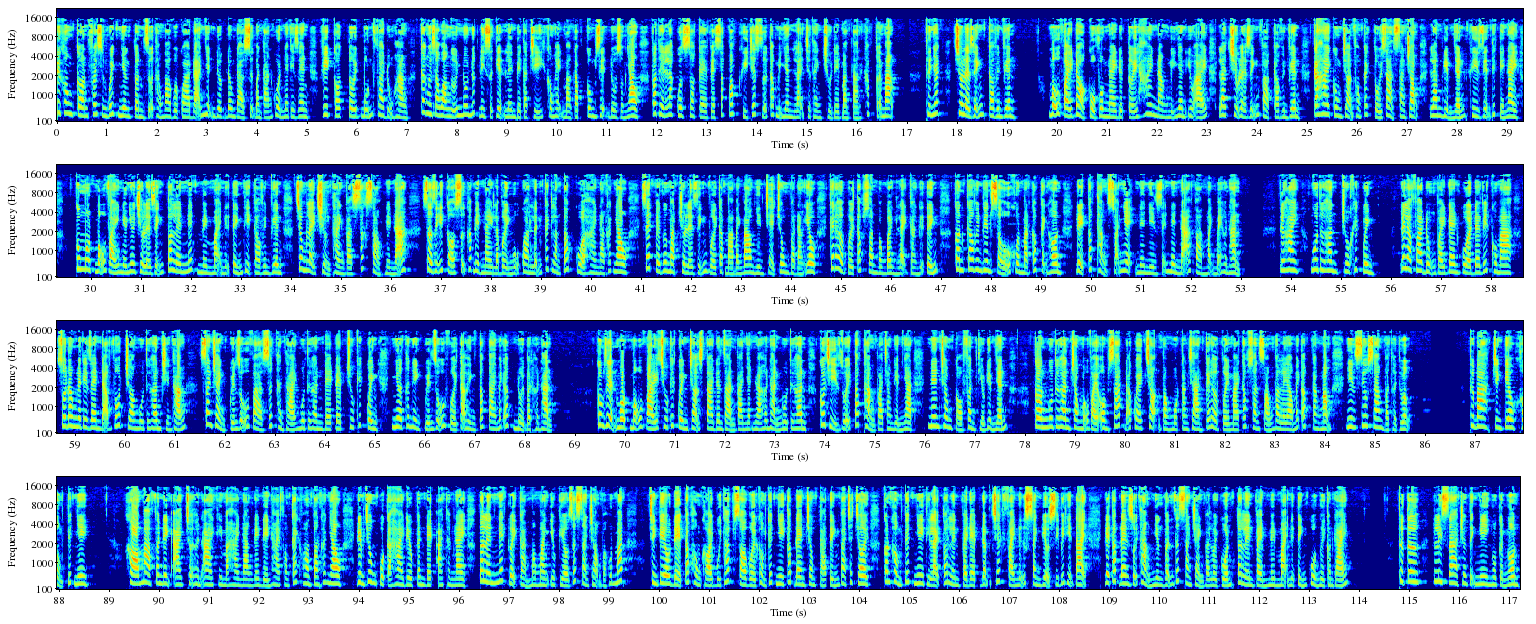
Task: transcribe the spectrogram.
Tuy không còn Fashion Week nhưng tuần giữa tháng 3 vừa qua đã nhận được đông đảo sự bàn tán của netizen vì có tới 4 pha đụng hàng. Các ngôi sao hoa ngữ nô nức đi sự kiện lên bề tạp chí không hẹn mà gặp cung diện đồ giống nhau và thế là cuộc so kè về sắc vóc khí chất giữa các mỹ nhân lại trở thành chủ đề bàn tán khắp cõi mạng. Thứ nhất, triệu Lệ Dĩnh, Cao Viên Viên Mẫu váy đỏ cổ vuông này được tới hai nàng mỹ nhân yêu ái là Triệu Lệ Dĩnh và Cao Viên Viên. Cả hai cùng chọn phong cách tối giản sang trọng làm điểm nhấn khi diện thiết kế này. Cùng một mẫu váy nếu như Triệu Lệ Dĩnh toát lên nét mềm mại nữ tính thì Cao Viên Viên trông lại trưởng thành và sắc sảo nền nã. Sở dĩ có sự khác biệt này là bởi ngũ quan lẫn cách làm tóc của hai nàng khác nhau. Xét về gương mặt Triệu Lệ Dĩnh với cặp má bánh bao nhìn trẻ trung và đáng yêu, kết hợp với tóc xoăn bồng bềnh lại càng nữ tính. Còn Cao Viên Viên sở hữu khuôn mặt góc cạnh hơn, để tóc thẳng xõa nhẹ nên nhìn sẽ nền nã và mạnh mẽ hơn hẳn. Thứ hai, Ngô Thư Hân, Chu Khiết Quỳnh đây là pha đụng váy đen của David Koma, Số đông netizen đã vote cho Ngô Thư Hân chiến thắng. Sang chảnh, quyến rũ và rất thần thái, Ngô Thư Hân đẹp đẹp Chu Khiết Quỳnh nhờ thân hình quyến rũ với tạo hình tóc tai make up nổi bật hơn hẳn. Công diện một mẫu váy Chu Khiết Quỳnh chọn style đơn giản và nhạt nhòa hơn hẳn Ngô Thư Hân. Cô chỉ duỗi tóc thẳng và trang điểm nhạt nên trông có phần thiếu điểm nhấn. Còn Ngô Thư Hân trong mẫu váy ôm sát đã khoe chọn vòng một căng tràn kết hợp với mái tóc xoăn sóng và layout make up căng mọng, nhìn siêu sang và thời thượng. Thứ ba, Trình Tiêu, Khổng Tuyết Nhi. Khó mà phân định ai trội hơn ai khi mà hai nàng đem đến hai phong cách hoàn toàn khác nhau. Điểm chung của cả hai đều cân đẹp ai thầm này, toa lên nét gợi cảm mong manh yêu kiều rất sang trọng và hút mắt. Trình Tiêu để tóc hồng khói búi thấp so với Khổng Tuyết Nhi tóc đen trông cá tính và chất chơi, còn Khổng Tuyết Nhi thì lại toát lên vẻ đẹp đậm chất phái nữ xanh điệu si hiện tại. Để tóc đen duỗi thẳng nhưng vẫn rất sang chảnh và lôi cuốn, toát lên vẻ mềm mại nữ tính của người con gái. Thứ tư, Lisa, Trương Tịnh Nghi, Ngô Cần Ngôn.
